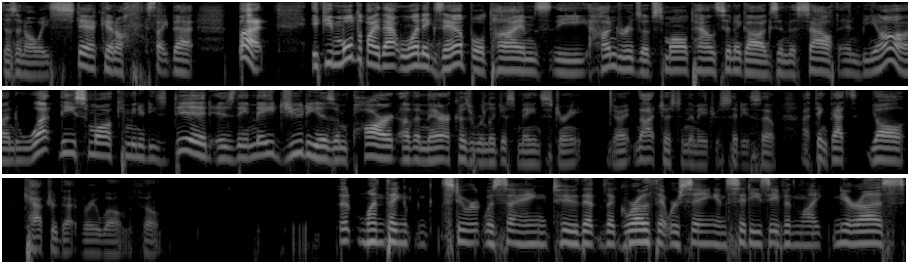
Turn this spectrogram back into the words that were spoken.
Doesn't always stick and all things like that. But if you multiply that one example times the hundreds of small town synagogues in the South and beyond, what these small communities did is they made Judaism part of America's religious mainstream, right? Not just in the major cities. So I think that's y'all captured that very well in the film. But one thing Stuart was saying too that the growth that we're seeing in cities, even like near us,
